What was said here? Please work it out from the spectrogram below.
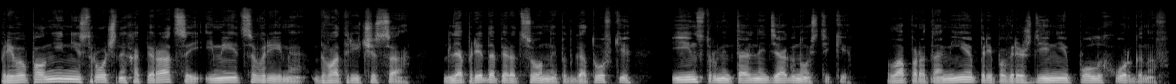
При выполнении срочных операций имеется время 2-3 часа для предоперационной подготовки и инструментальной диагностики, лапаротомия при повреждении полых органов,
